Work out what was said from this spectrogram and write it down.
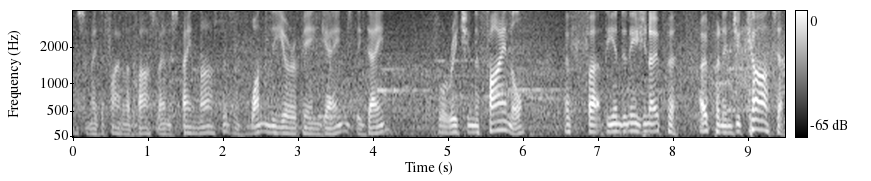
Also made the final of the Barcelona Spain Masters and won the European Games, the Dane, before reaching the final of uh, the Indonesian Open, Open in Jakarta.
